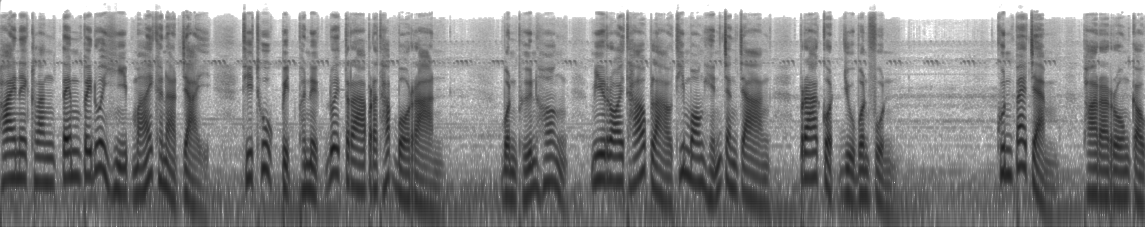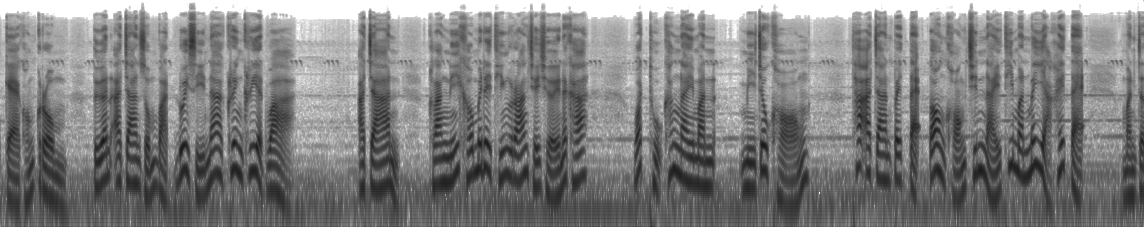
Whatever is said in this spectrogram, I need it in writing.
ภายในคลังเต็มไปด้วยหีบไม้ขนาดใหญ่ ที่ถูกปิดผนึกด้วยตราประทับโบราณ บนพื้นห้องมีรอยเท้าเปล่าที่มองเห็นจางๆ ปรากฏอยู่บนฝุ่น คุณแป้แจ่มพาราโรงเก่าแก่ของกรม เตือนอาจารย์สมบัติด้วยสีหน้าเคร่งเครียดว่า อาจารย์ ครั้งนี้เขาไม่ได้ทิ้งร้างเฉยๆนะคะ วัตถุข้างในมันมีเจ้าของ ถ้าอาจารย์ไปแตะต้องของชิ้นไหนที่มันไม่อยากให้แตะ มันจะ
